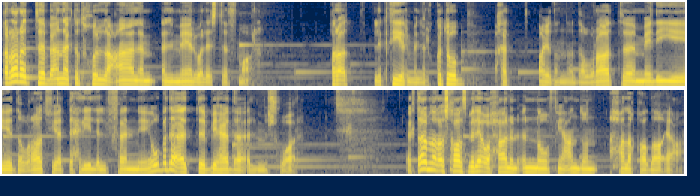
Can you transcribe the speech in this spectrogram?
قررت بأنك تدخل عالم المال والاستثمار. قرأت الكثير من الكتب أخذت أيضا دورات مالية دورات في التحليل الفني وبدأت بهذا المشوار. كثير من الأشخاص بيلاقوا حالهم أنه في عندهم حلقة ضائعة.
